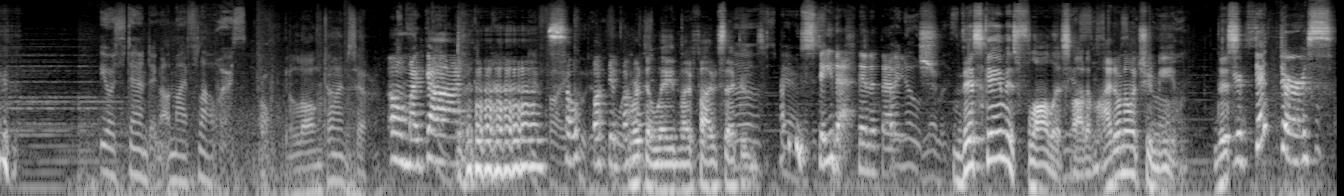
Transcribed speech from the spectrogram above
You're standing on my flowers. Oh, been a long time, Sarah. Oh my god. If I so fucking We're delayed by five uh, seconds. How do you stay that thin at that age? This game is flawless, Autumn. I don't know what you mean. This. Your sisters!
